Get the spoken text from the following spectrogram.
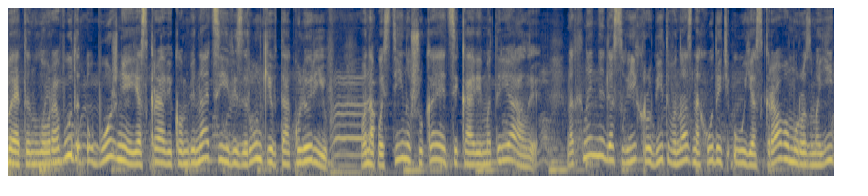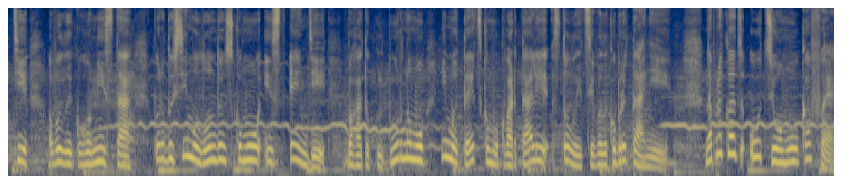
Бетен Лора Вуд обожнює яскраві комбінації візерунків та кольорів. Вона постійно шукає цікаві матеріали. Натхнення для своїх робіт вона знаходить у яскравому розмаїтті великого міста, передусім у лондонському Іст-Енді, багатокультурному і митецькому кварталі столиці Великобританії. Наприклад, у цьому кафе.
